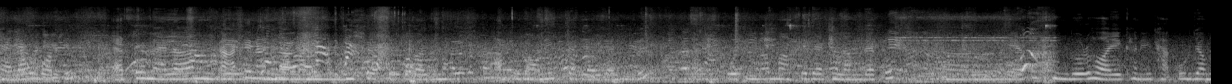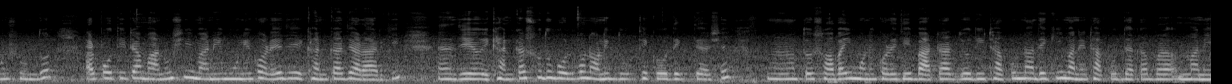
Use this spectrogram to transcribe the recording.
মেলাও বসে এত মেলা যে তোমরা মানে বিশ্বাস করতে পারবে না। আসলে অনেকটা জায়গা জুড়ে প্রতিমা মাকে দেখালাম দেখো। মানে এত সুন্দর হয় এখানে, ঠাকুর যেমন সুন্দর। আর প্রতিটা মানুষই মানে মনে করে যে এখানকার যারা আর কি যে এখানকার শুধু বলব না, অনেক দূর থেকেও দেখতে আসে। তো সবাই মনে করে যে বাটার যদি ঠাকুর না দেখি মানে ঠাকুর দেখা মানে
